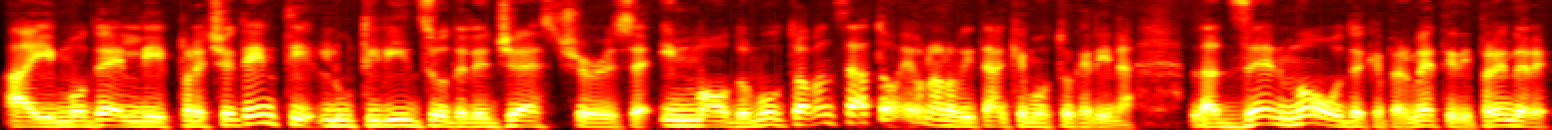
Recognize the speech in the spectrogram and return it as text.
ai modelli precedenti, l'utilizzo delle gestures in modo molto avanzato e una novità anche molto carina. La Zen Mode che permette di prendere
